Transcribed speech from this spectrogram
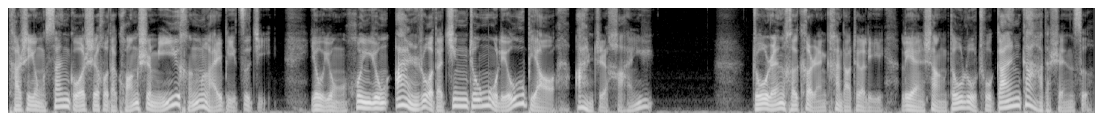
他是用三国时候的狂士祢衡来比自己，又用昏庸暗弱的荆州牧刘表暗指韩愈。主人和客人看到这里，脸上都露出尴尬的神色。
